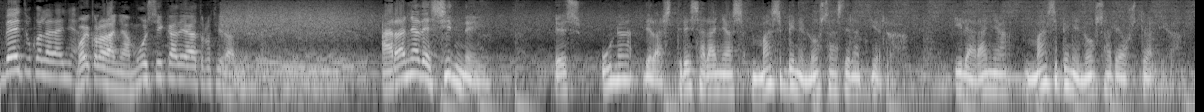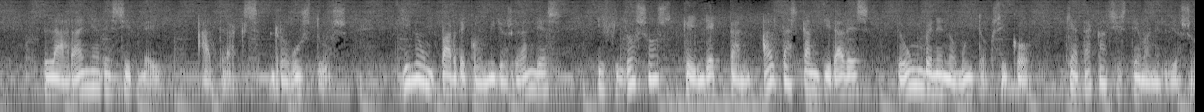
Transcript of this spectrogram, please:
ve tú con la araña. Voy con la araña. Música de atrocidad. Araña de Sydney. Es una de las tres arañas más venenosas de la Tierra y la araña más venenosa de Australia. La araña de Sydney, Atrax robustus, tiene un par de colmillos grandes y filosos que inyectan altas cantidades de un veneno muy tóxico que ataca el sistema nervioso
